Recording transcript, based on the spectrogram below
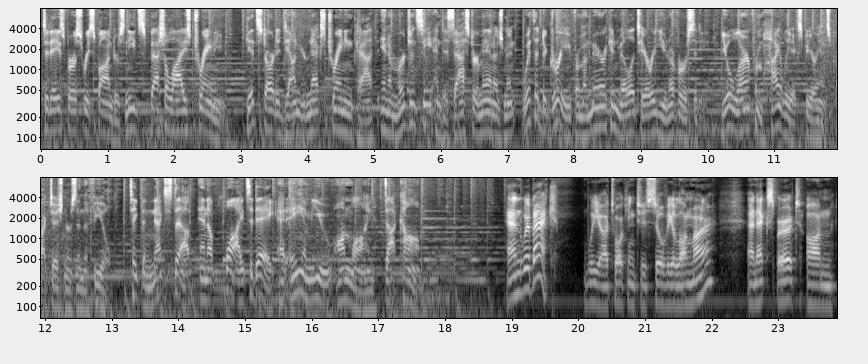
today's first responders need specialized training. Get started down your next training path in emergency and disaster management with a degree from American Military University. You'll learn from highly experienced practitioners in the field. Take the next step and apply today at amuonline.com. And we're back. We are talking to Sylvia Longmire, an expert on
